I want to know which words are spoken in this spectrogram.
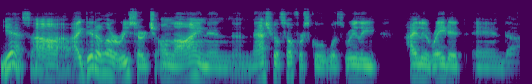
Yes, uh, I did a lot of research online, and Nashville Software School was really highly rated. And uh,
